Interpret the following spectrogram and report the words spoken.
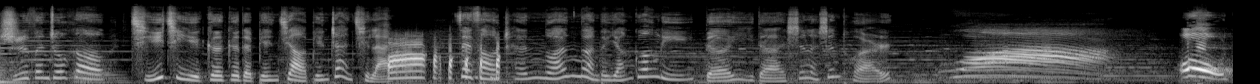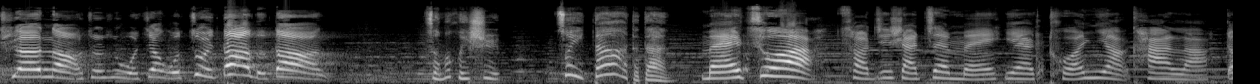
十分钟后，琪琪咯咯的边叫边站起来，在早晨暖暖的阳光里得意的伸了伸腿儿。哇！哦天哪，这是我见过最大的蛋！怎么回事？最大的蛋？没错，草地上这枚也鸵鸟看了都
